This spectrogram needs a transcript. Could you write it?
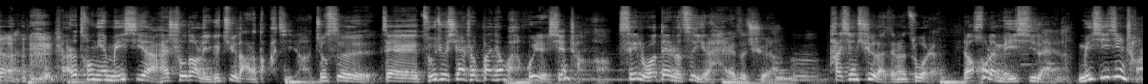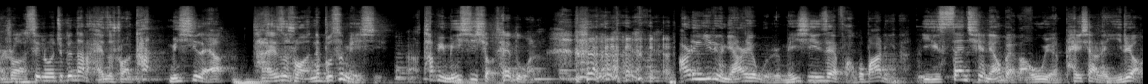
而同年梅西啊，还受到了一个巨大的打击啊，就是在足球先生颁奖晚会现场啊，C 罗带着自己的孩子去了。他先去了，在那坐着，然后后来梅西来了。梅西进场的时候，C 罗就跟他的孩子说：“看，梅西来了。”他孩子说：“那不是梅西啊，他比梅西小太多了。”二零一六年二月五日，梅西在法国巴黎呢，以三千两百万欧元拍下了一辆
